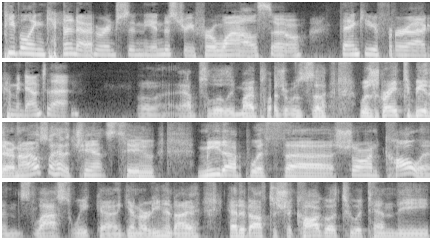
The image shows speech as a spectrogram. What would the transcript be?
people in Canada who are interested in the industry for a while. So thank you for uh, coming down to that. Oh, absolutely, my pleasure. It was uh, was great to be there, and I also had a chance to meet up with uh, Shawn Collins last week. Uh, again, Arlene and I headed off to Chicago to attend the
